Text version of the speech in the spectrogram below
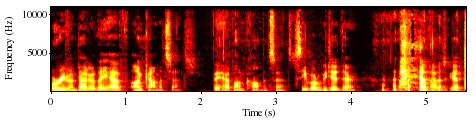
Or even better, they have uncommon sense. They have uncommon sense. See what we did there? that was good.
